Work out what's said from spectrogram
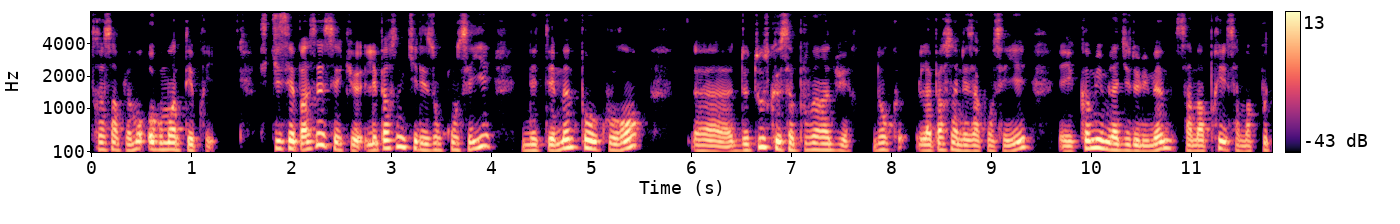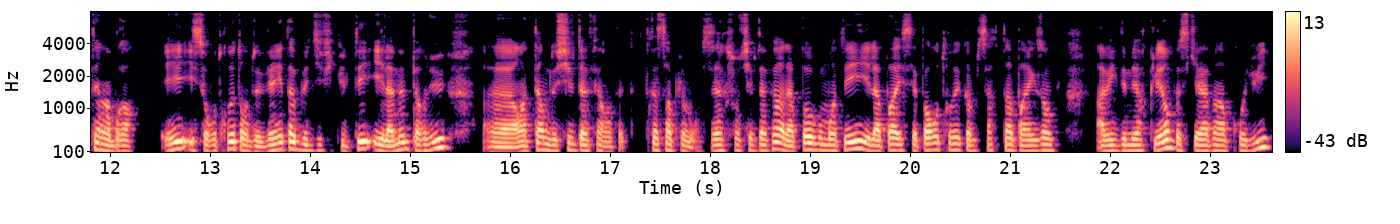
très simplement, augmente tes prix. Ce qui s'est passé, c'est que les personnes qui les ont conseillés n'étaient même pas au courant de tout ce que ça pouvait induire. Donc la personne les a conseillés, et comme il me l'a dit de lui-même, ça m'a pris, ça m'a coûté un bras. Et il se retrouvait dans de véritables difficultés et il a même perdu euh, en termes de chiffre d'affaires en fait, très simplement. C'est-à-dire que son chiffre d'affaires n'a pas augmenté, il il s'est pas retrouvé comme certains par exemple avec des meilleurs clients parce qu'il avait un produit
